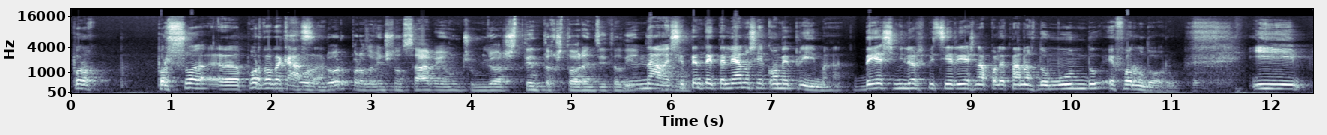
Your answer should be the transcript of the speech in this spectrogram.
por, por sua eh, porta da casa. Fornador, para os ouvintes não sabem, é um dos melhores 70 restaurantes italianos. Não, do é mundo. 70 italianos é come prima. 10 melhores pizzerias napoletanas do mundo é Fornodouro. E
